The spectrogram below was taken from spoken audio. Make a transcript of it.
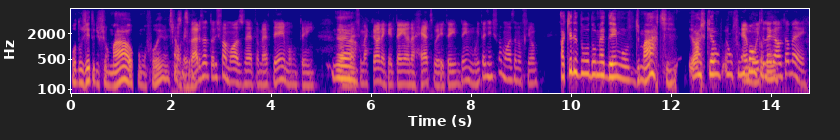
Ou do jeito de filmar, ou como foi. Não, tem sucesso. vários atores famosos, né? Tem o Matt Damon, tem o É, Matthew McConaughey, tem a Anna Hathaway, tem, tem muita gente famosa no filme. aquele do, do Matt Damon de Marte, eu acho que era um, é um filme É bom muito também. legal também.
